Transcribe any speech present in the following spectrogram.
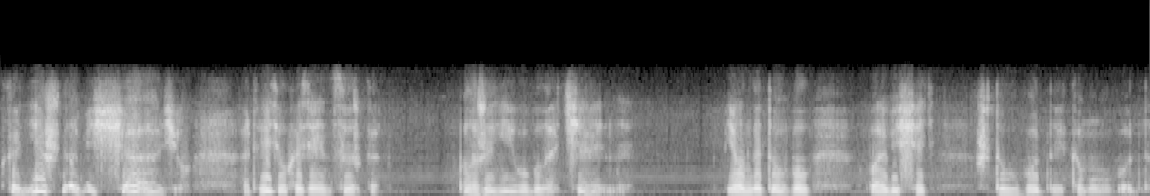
конечно, обещаю», — ответил хозяин цирка. Положение его было отчаянное, и он готов был пообещать, что угодно и кому угодно.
